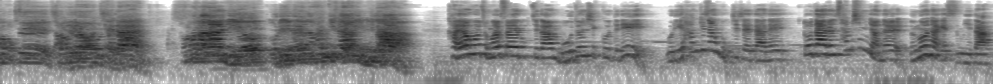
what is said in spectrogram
복지 정의로운 재단, 선한 이웃 우리는 한기장입니다. 가영호 종합사회복지관 모든 식구들이 우리 한기장 복지재단의 또 다른 30년을 응원하겠습니다.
